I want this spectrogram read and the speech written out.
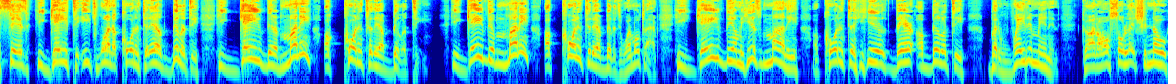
says he gave to each one according to their ability. He gave their money according to their ability. He gave them money according to their ability. One more time. He gave them his money according to his, their ability. But wait a minute. God also lets you know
